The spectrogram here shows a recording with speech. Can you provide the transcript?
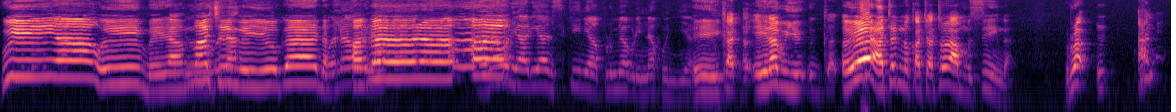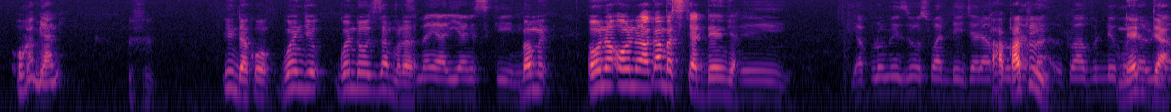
We are women are marching in Uganda. Eh, era eh, ate nno kati ate amusinga Lwa- ani? Ogambye ani? Lindako gwendowooza mulala ono ono agamba sikyaddenja yafulumeza oswadde enkyala Kakati, nedda.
